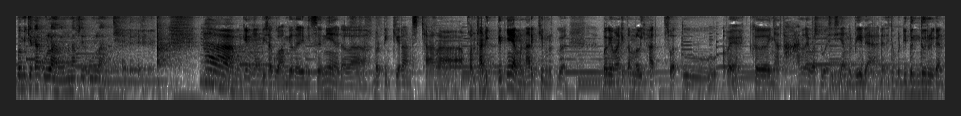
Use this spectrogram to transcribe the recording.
memikirkan ulang, menafsir ulang. Ah, mungkin yang bisa gue ambil dari Nietzsche ini adalah berpikiran secara kontradiktifnya yang menarik sih menurut gue. Bagaimana kita melihat suatu apa ya kenyataan lewat dua sisi yang berbeda dan itu dibenturkan.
